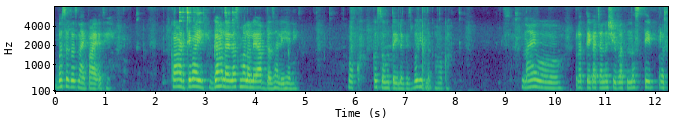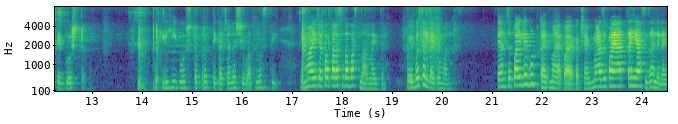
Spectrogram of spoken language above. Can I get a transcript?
बसतच नाही पायात ही. काढते बाई. घालायलाच मला लय अपदा झाली ह्याने. हो कसं होतं आहे लगेच बघितलं का? हो का? नाही हो प्रत्येकाच्या नशिबात नसते प्रत्येक गोष्ट. कुठलीही गोष्ट प्रत्येकाच्या नशिबात नसते. माईच्या पप्पाला सुद्धा बसणार नाही तर. होय बसेल काय तुम्हाला? त्यांचं पायले बुटका आहेत माया पायापेक्षा. माझं पाय आत्ताही असं झालेलं आहे.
